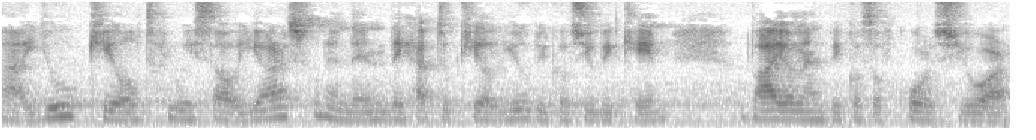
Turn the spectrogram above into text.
uh, you killed Luisa Oyarson and then they had to kill you because you became violent because of course you are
